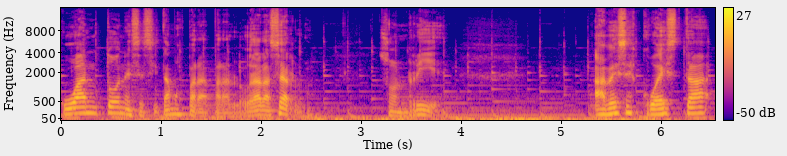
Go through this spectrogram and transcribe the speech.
cuánto necesitamos para, para lograr hacerlo. Sonríe. A veces cuesta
